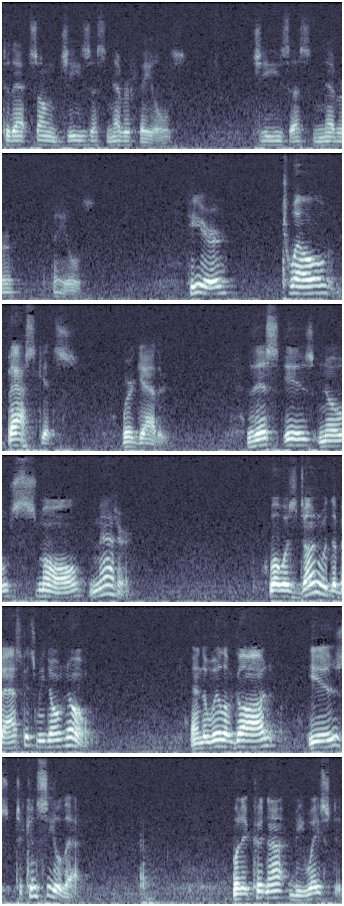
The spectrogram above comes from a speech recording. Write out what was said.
to that song, Jesus Never Fails. Jesus never fails. Here, 12 baskets were gathered. This is no small matter. What was done with the baskets, we don't know. And the will of God is to conceal that. But it could not be wasted.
